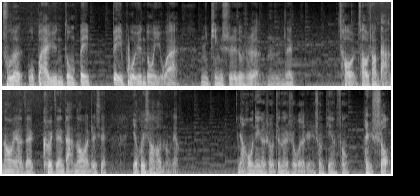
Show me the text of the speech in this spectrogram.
除了我不爱运动，被被迫运动以外，你平时就是嗯在操操场打闹呀，在课间打闹啊，这些也会消耗能量。然后那个时候真的是我的人生巅峰，很瘦，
